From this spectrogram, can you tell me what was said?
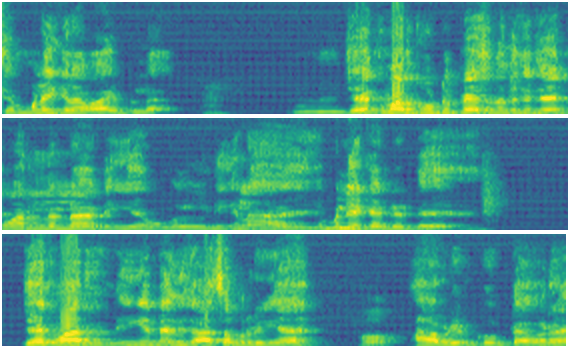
செம்மலைக்கெல்லாம் வாய்ப்பு இல்லை. ஜெயக்குமார் கூப்பிட்டு பேசுனதுக்கு ஜெயக்குமார் இல்லைல்ல நீங்கள் உங்கள் நீங்களாம் எம்எல்ஏ கேண்டிடேட்டு ஜெயக்குமார் நீங்கள் என்ன இதுக்கு ஆசைப்படுறீங்க. அப்படின்னு கூப்பிட்டு அவரை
